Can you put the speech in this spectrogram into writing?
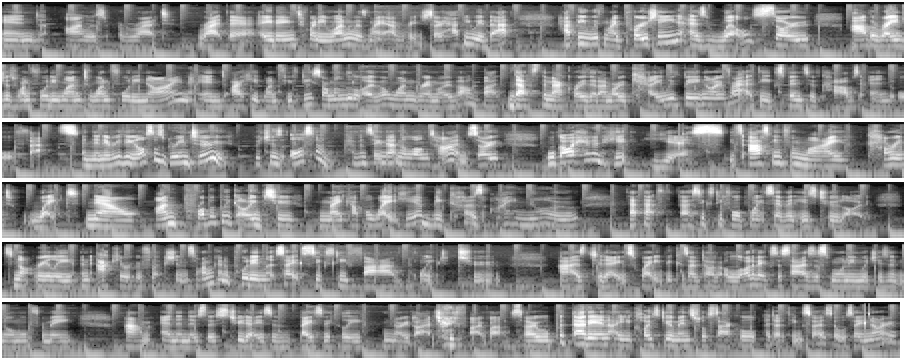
And I was right, right there. 1821 was my average. So happy with that. Happy with my protein as well. So uh, the range is 141 to 149 and I hit 150. So I'm a little over, one gram over, but that's the macro that I'm okay with being over at the expense of carbs and or And then everything else is green too, which is awesome. Haven't seen that in a long time. So we'll go ahead and hit yes. It's asking for my current weight. Now, I'm probably going to make up a weight here because I know that that uh, 64.7 is too low. It's not really an accurate reflection. So I'm gonna put in, let's say it's 65.2. uh, as today's weight because I've done a lot of exercise this morning, which isn't normal for me. Um, and then there's those two days of basically no dietary fiber. So we'll put that in. Are you close to your menstrual cycle? I don't think so, so we'll say no.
